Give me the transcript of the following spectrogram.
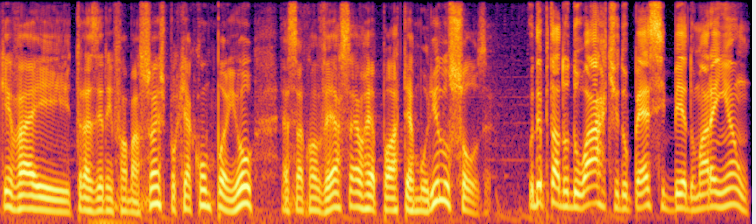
Quem vai trazer informações, porque acompanhou essa conversa, é o repórter Murilo Souza. O deputado Duarte, do PSB do Maranhão,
